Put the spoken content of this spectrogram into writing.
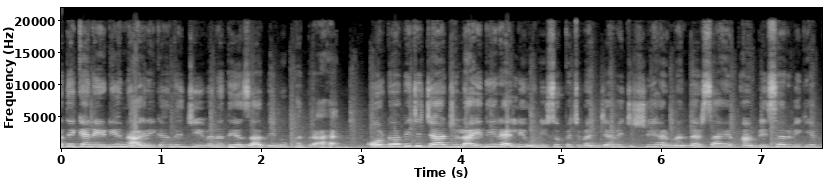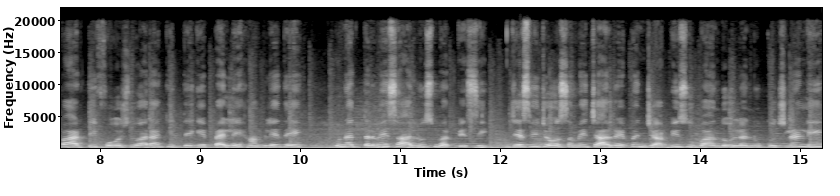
ਅਤੇ ਕੈਨੇਡੀਅਨ ਨਾਗਰਿਕਾਂ ਦੇ ਜੀਵਨ ਅਤੇ ਆਜ਼ਾਦੀ ਨੂੰ ਖਤਰਾ ਹੈ। ਓਟਵਾ ਵਿੱਚ 4 ਜੁਲਾਈ ਦੀ ਰੈਲੀ 1955 ਵਿੱਚ ਸ੍ਰੀ ਹਰਮੰਦਰ ਸਾਹਿਬ ਅੰਮ੍ਰਿਤਸਰ ਵਿਖੇ ਭਾਰਤੀ ਫੌਜ ਦੁਆਰਾ ਕੀਤੇ ਗਏ ਪਹਿਲੇ ਹਮਲੇ ਦੇ 69ਵੇਂ ਸਾਲ ਨੂੰ ਸਮਰਪਿਤ ਸੀ, ਜਿਸ ਵਿੱਚ ਉਸ ਸਮੇਂ ਚੱਲ ਰਹੇ ਪੰਜਾਬੀ ਸੂਬਾ ਅੰਦੋਲਨ ਨੂੰ ਕੁਚਲਣ ਲਈ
